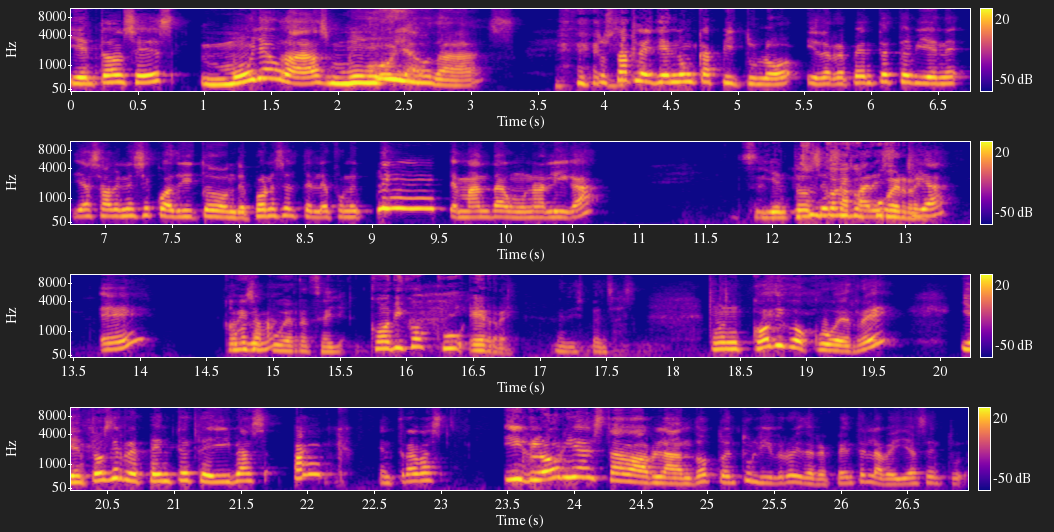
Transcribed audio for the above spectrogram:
Y entonces, muy audaz, muy audaz, tú estás leyendo un capítulo y de repente te viene, ya saben, ese cuadrito donde pones el teléfono y ¡pling! te manda una liga. sí, y es un entonces código aparecía, ¿eh? ¿Cómo se Código llama? QR se llama. Código QR. me dispensas, un código QR y entonces de repente te ibas, ¡pank! Entrabas y Gloria estaba hablando, tú en tu libro y de repente la veías en tu...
